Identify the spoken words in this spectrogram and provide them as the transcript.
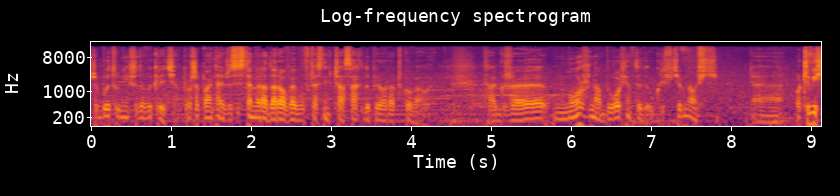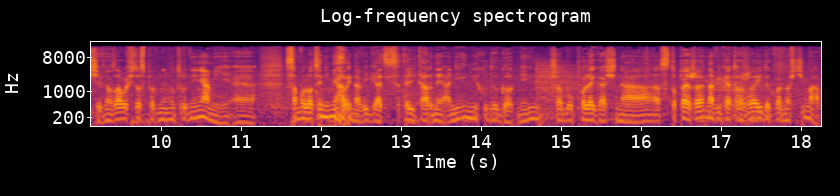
że były trudniejsze do wykrycia. Proszę pamiętać, że systemy radarowe w ówczesnych czasach dopiero raczkowały. Także można było się wtedy ukryć w ciemności. E, oczywiście wiązało się to z pewnymi utrudnieniami. E, samoloty nie miały nawigacji satelitarnej ani innych udogodnień. Trzeba było polegać na stoperze, nawigatorze i dokładności map.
